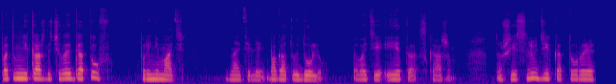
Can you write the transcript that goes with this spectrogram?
Поэтому не каждый человек готов принимать, знаете ли, богатую долю. Давайте и это скажем. Потому что есть люди, которые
